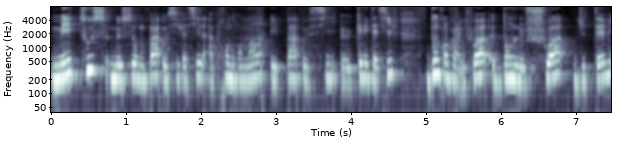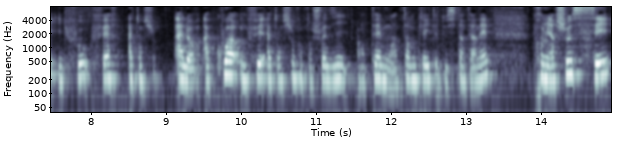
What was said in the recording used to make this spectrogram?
mais tous ne seront pas aussi faciles à prendre en main et pas aussi euh, qualitatifs. Donc, encore une fois, dans le choix du thème, il faut faire attention. Alors, à quoi on fait attention quand on choisit un thème ou un template de site internet? Première chose, c'est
